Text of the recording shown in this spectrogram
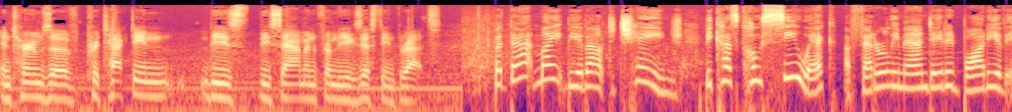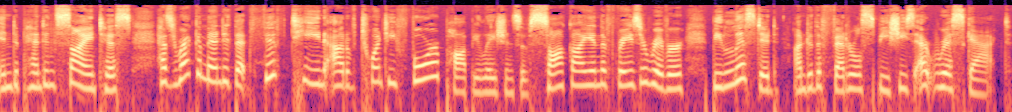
in terms of protecting these, these salmon from the existing threats. But that might be about to change because COSEWIC, a federally mandated body of independent scientists, has recommended that 15 out of 24 populations of sockeye in the Fraser River be listed under the Federal Species at Risk Act.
